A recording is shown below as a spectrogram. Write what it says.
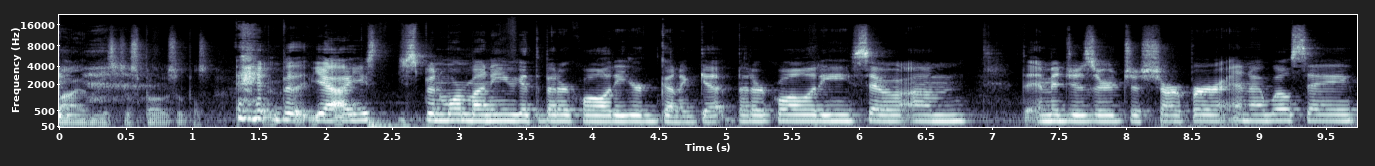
buying these disposables. but yeah you, you spend more money you get the better quality you're gonna get better quality so um the images are just sharper and i will say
